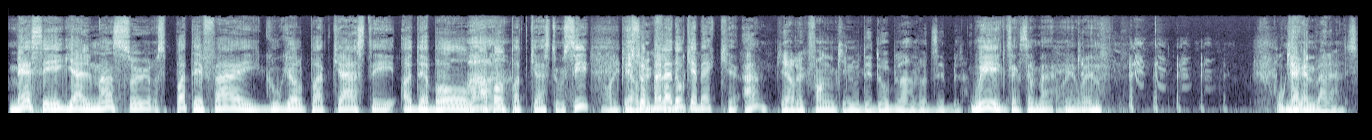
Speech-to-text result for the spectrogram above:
mais c'est également sur Spotify, Google Podcast et Audible, Apple Podcast aussi, Ah! Oui, et sur Luc Balado. Québec. Hein? Pierre-Luc Fong qui nous dédouble en audible. Oui, exactement. Ouais. Ou Karen Vanasse.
